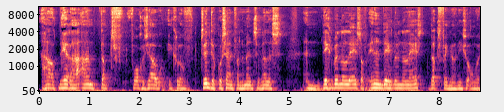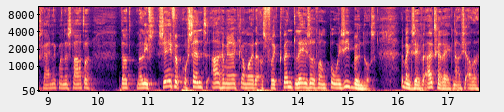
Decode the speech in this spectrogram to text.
haalt Dera aan dat volgens jou, ik geloof 20% van de mensen wel eens een dichtbundel leest of in een dichtbundel leest. Dat vind ik nog niet zo onwaarschijnlijk, maar dan staat er dat maar liefst 7% aangemerkt kan worden als frequent lezer van poëziebundels. Dan ben ik eens even uit gaan rekenen. Als je alle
